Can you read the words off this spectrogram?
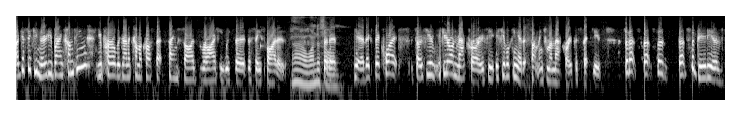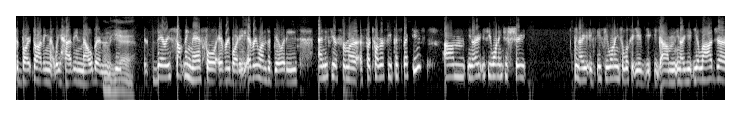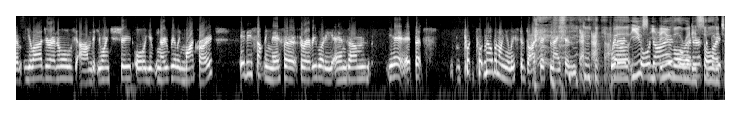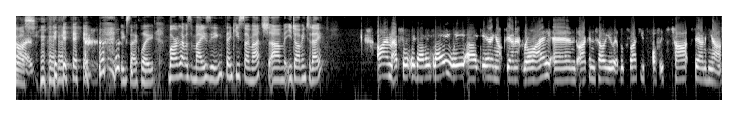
I guess if you're nudibranch hunting, you're probably going to come across that same size variety with the, the sea spiders. Oh, wonderful. So they're yeah, they're, they're quite. So if you if you're on macro, if you if you're looking at it something from a macro perspective, so that's that's the that's the beauty of the boat diving that we have in Melbourne. Oh, yeah. there is something there for everybody, everyone's abilities, and if you're from a, a photography perspective, um, you know, if you're wanting to shoot. You know, if, if you're wanting to look at your, you- um, you know, your, your larger, your larger animals um, that you're wanting to shoot, or your, you know, really micro, it is something there for, for everybody. And um, yeah, it, that's put put Melbourne on your list of dive destinations. Well, you've, dive you've already whether it's a sold it to us. yeah, exactly. Myra, that was amazing. Thank you so much. Um, you diving today? I'm absolutely diving today. We are gearing up down at Rye, and I can tell you it looks like it's off its charts down here.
